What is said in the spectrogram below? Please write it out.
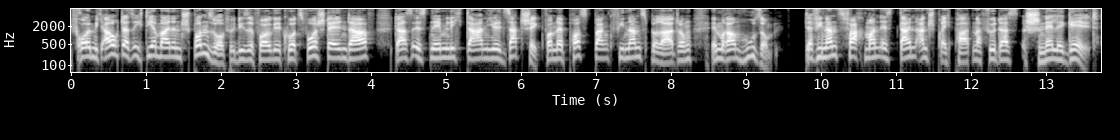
Ich freue mich auch, dass ich dir meinen Sponsor für diese Folge kurz vorstellen darf. Das ist nämlich Daniel Satschik von der Postbank Finanzberatung im Raum Husum. Der Finanzfachmann ist dein Ansprechpartner für das schnelle Geld.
